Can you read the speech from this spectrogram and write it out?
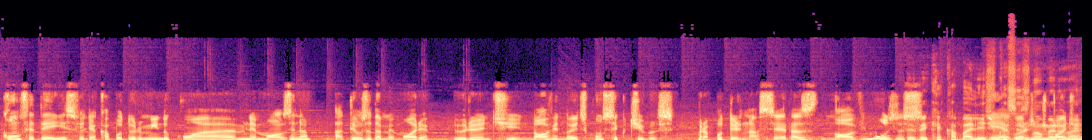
conceder isso, ele acabou dormindo com a Mnemósina, a deusa da memória, durante nove noites consecutivas, Pra poder nascer as nove musas. Você vê que é cabalístico esses números, pode- né?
